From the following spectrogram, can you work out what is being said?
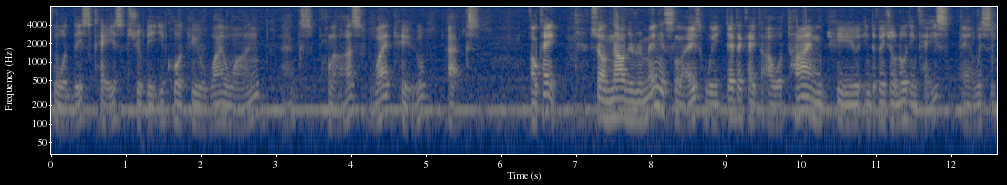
for this case should be equal to y1 x plus y2 x okay so now the remaining slides, we dedicate our time to individual loading case, and we see.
